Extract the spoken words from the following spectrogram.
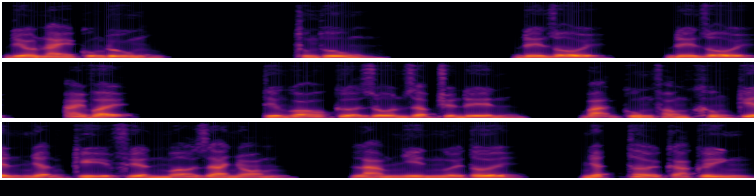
Điều này cũng đúng. Thùng thùng. Đến rồi, đến rồi, ai vậy? Tiếng gõ cửa rồn dập chuyển đến, bạn cùng phòng không kiên nhẫn kỳ phiền mở ra nhóm, làm nhìn người tới, nhất thời cả kinh,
